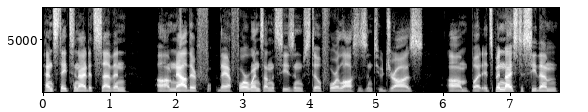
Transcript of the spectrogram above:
Penn State tonight at seven. Um, now they're f- they have four wins on the season, still four losses and two draws. Um, but it's been nice to see them.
